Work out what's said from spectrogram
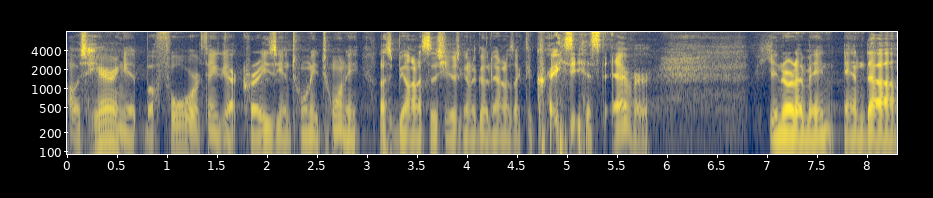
I was hearing it before things got crazy in 2020. Let's be honest, this year is going to go down as like the craziest ever. You know what I mean? And, uh,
